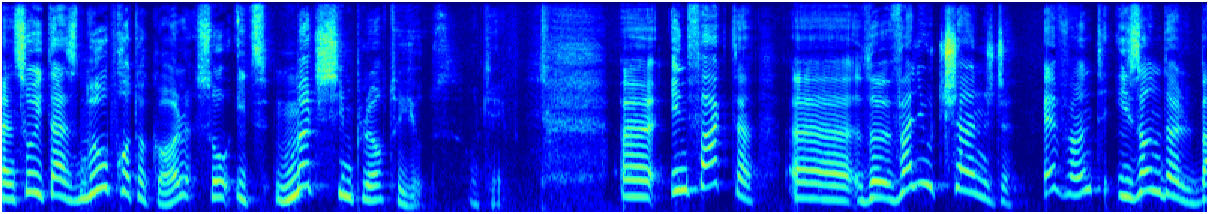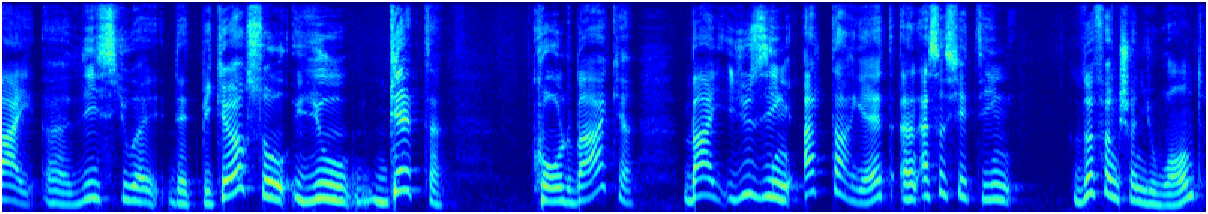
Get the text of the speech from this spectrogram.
and so it has no protocol, so it's much simpler to use. Okay. Uh, in fact, uh, the value changed event is handled by uh, this UI date picker, so you get called back by using addTarget and associating the function you want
